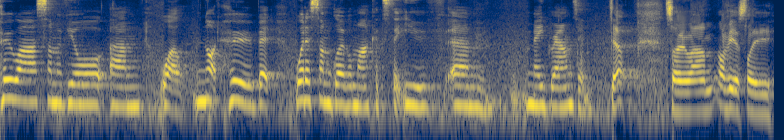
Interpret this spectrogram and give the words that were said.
Who are some of your, um, well, not who, but what are some global markets that you've um, made grounds in? Yeah. So um, obviously,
